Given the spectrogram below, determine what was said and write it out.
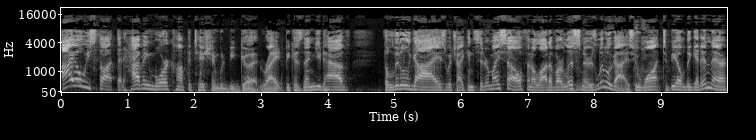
I always thought that having more competition would be good, right? Because then you'd have the little guys, which I consider myself and a lot of Mm-hmm. our listeners, little guys who want to be able to get in there,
